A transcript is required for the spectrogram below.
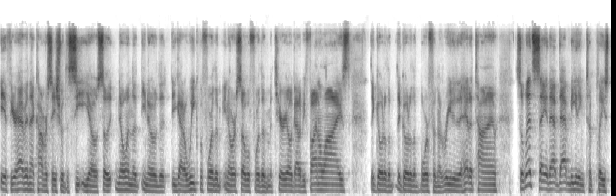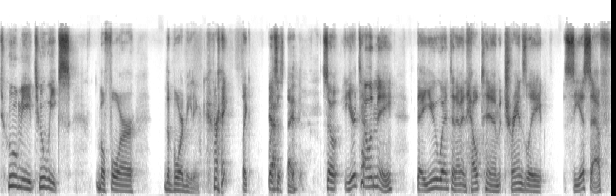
if you're having that conversation with the CEO. So knowing that, you know, that you got a week before the, you know, or so before the material got to be finalized, they go to the they go to the board for them to read it ahead of time. So let's say that that meeting took place two me two weeks before the board meeting, right? Like what's yeah. his name? So you're telling me that you went to them and helped him translate CSF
